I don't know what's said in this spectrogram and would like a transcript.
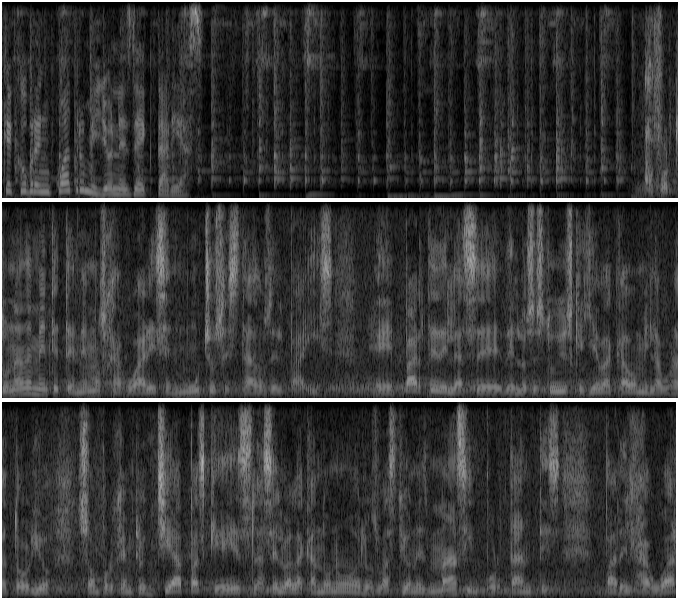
que cubren 4 millones de hectáreas. Afortunadamente tenemos jaguares en muchos estados del país. Eh, parte de, eh, de, los estudios que lleva a cabo mi laboratorio son, por ejemplo, en Chiapas, que es la selva lacandona, uno de los bastiones más importantes para el jaguar.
